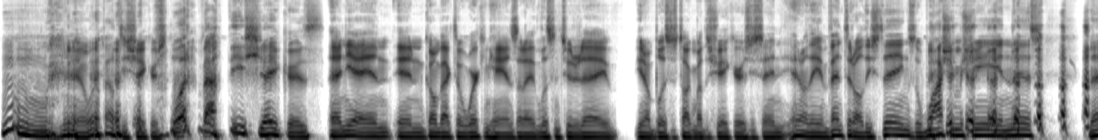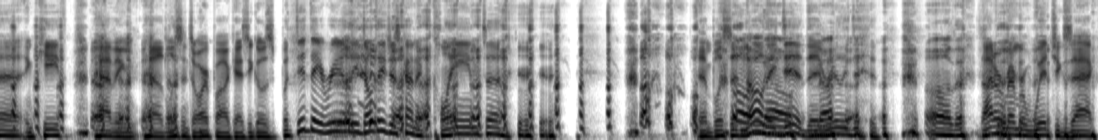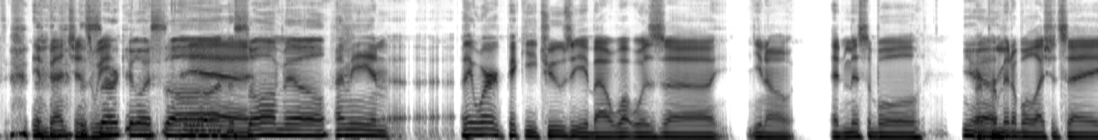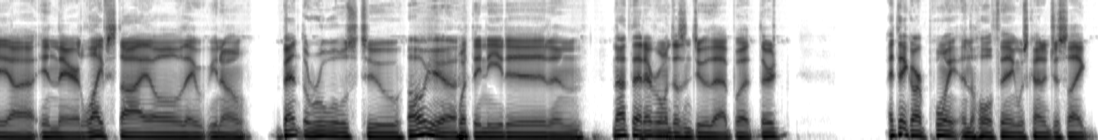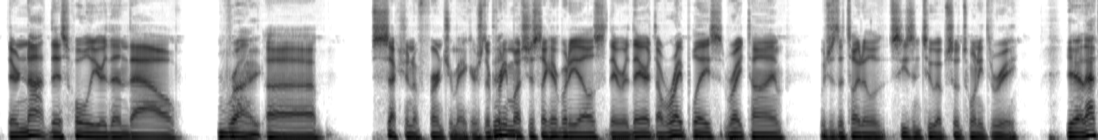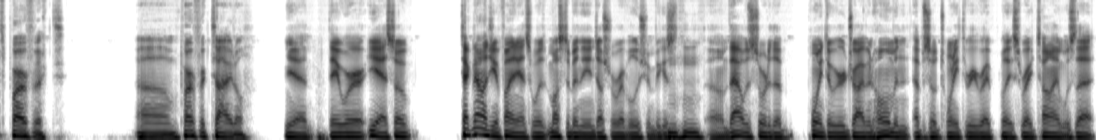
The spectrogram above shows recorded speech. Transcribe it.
hmm. Yeah. What about these Shakers? What about these shakers? And yeah, in in going back to Working Hands that I listened to today, you know, Bliss is talking about the Shakers. He's saying, you know, they invented all these things, the washing machine, this, that. And Keith, having had listened to our podcast, he goes, but did they really? Don't they just kind of claim to? and Bliss said, Oh, no, they did. They No. really did. Oh, the I don't remember which exact the inventions we. circular saw, the sawmill. I mean, they were picky, choosy about what was, uh, you know, admissible or Yeah, permittable, I should say, uh, in their lifestyle. They, you know, bent the rules to oh yeah, what they needed, and not that everyone doesn't do that, but they're. I think our point in the whole thing was kind of just like they're not this holier than thou right. uh, section of furniture makers. They're The- pretty much just like everybody else. They were there at the right place, right time, which is the title of season two, episode 23. Yeah, that's perfect. Um, perfect title. Yeah, they were. Yeah, so technology and finance was must have been the industrial revolution because Mhm. um, that was sort of the point that we were driving home in episode 23 right place right time was that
